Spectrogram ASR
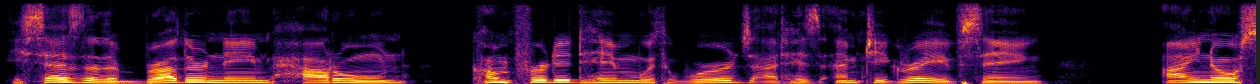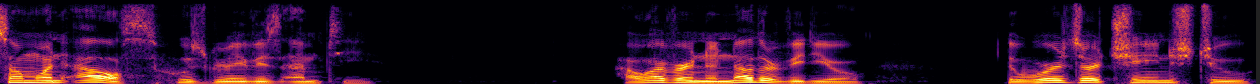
he says that a brother named Harun comforted him with words at his empty grave, saying, I know someone else whose grave is empty. However, in another video, the words are changed to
